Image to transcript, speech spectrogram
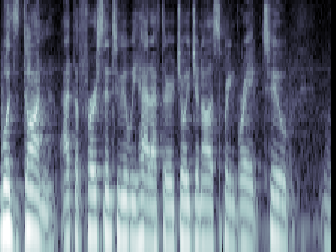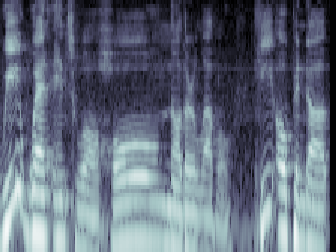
was done at the first interview we had after Joey Janela's spring break, too, we went into a whole nother level. He opened up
